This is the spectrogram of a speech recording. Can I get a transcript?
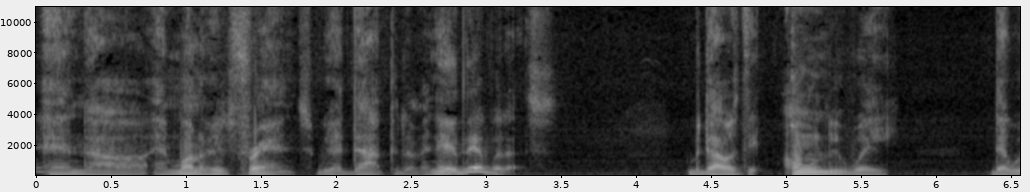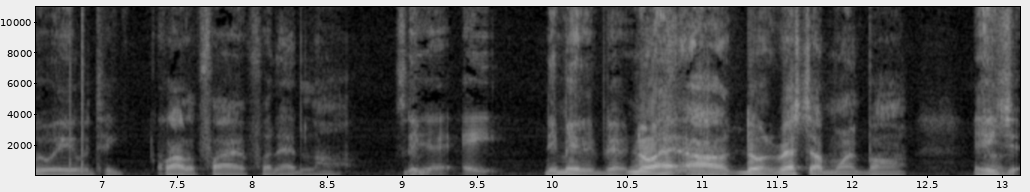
and uh, and one of his friends. We adopted them, and they live with us. But that was the only way that we were able to qualify for that loan. so They, you had eight. they made it very no. I, uh, no, the rest of them weren't born. Asia,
